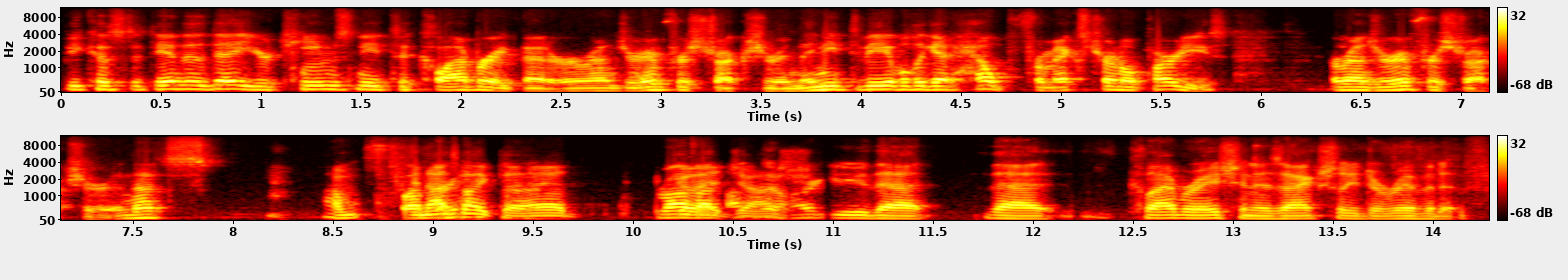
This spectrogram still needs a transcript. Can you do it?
because at the end of the day, your teams need to collaborate better around your infrastructure, and they need to be able to get help from external parties around your infrastructure, and that's I'm, And I'd like to add, Rob, ahead, I'd like to argue that that collaboration is actually derivative.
